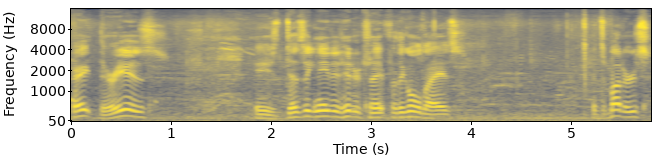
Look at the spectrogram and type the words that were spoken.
Right, there he is. He's designated hitter tonight for the Gold Eyes. It's Butters.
